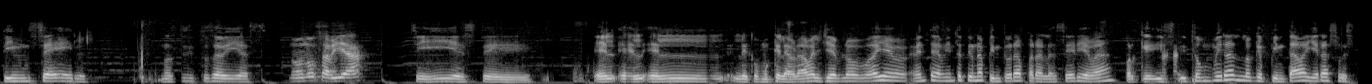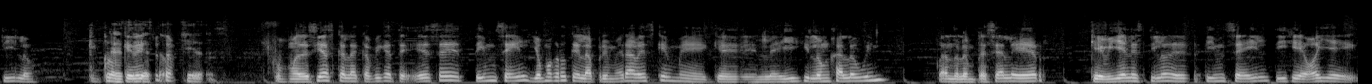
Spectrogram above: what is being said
Tim Sale. No sé si tú sabías. No, no sabía. Sí, este, él, él, él, le como que le hablaba el Jeff oye, vente, aviéntate una pintura para la serie, ¿va? Porque, y, tú miras lo que pintaba y era su estilo. Que, que de hecho, como decías, Calaca, fíjate, ese Tim Sale, yo me acuerdo que la primera vez que me, que leí Long Halloween, cuando lo empecé a leer, que vi el estilo de Tim Sale, dije, oye,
